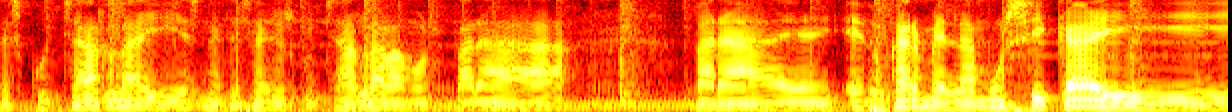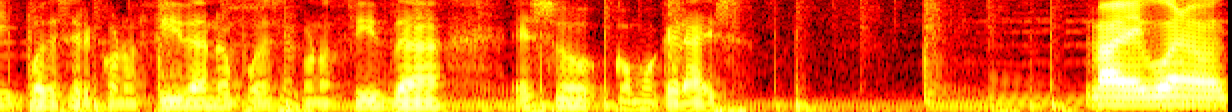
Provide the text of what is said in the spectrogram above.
escucharla y es necesario escucharla, vamos, para para eh, educarme en la música y puede ser conocida, no puede ser conocida, eso como queráis. Vale, bueno.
